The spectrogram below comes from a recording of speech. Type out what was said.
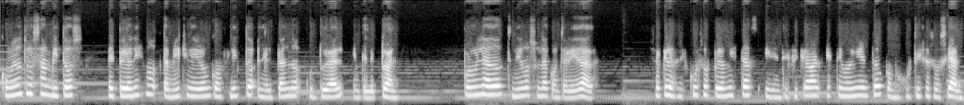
Como en otros ámbitos, el peronismo también generó un conflicto en el plano cultural e intelectual. Por un lado, tenemos una contrariedad, ya que los discursos peronistas identificaban este movimiento como justicia social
